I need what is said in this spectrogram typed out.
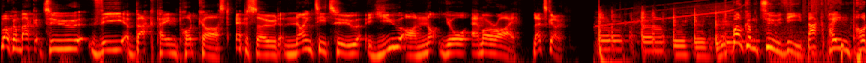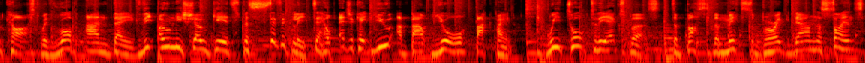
Welcome back to the Back Pain Podcast, episode 92. You are not your MRI. Let's go. Welcome to the Back Pain Podcast with Rob and Dave, the only show geared specifically to help educate you about your back pain. We talk to the experts to bust the myths, break down the science,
